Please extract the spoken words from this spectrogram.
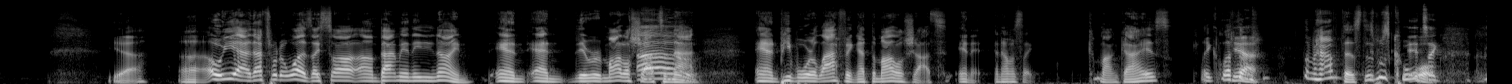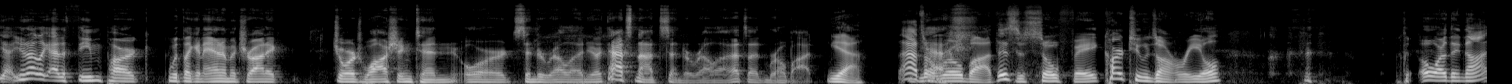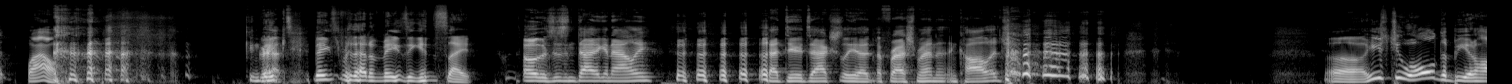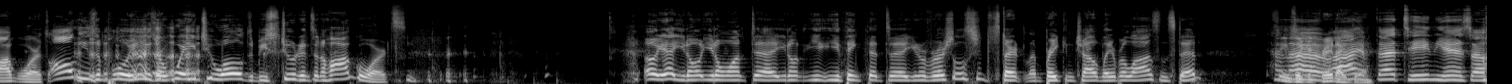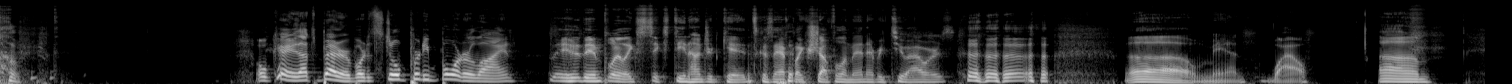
Yeah. Uh, oh yeah, that's what it was. I saw um, Batman '89, and and there were model shots in that, Oh. and people were laughing at the model shots in it, and I was like, "Come on, guys! Like let Yeah. them let them have this. This was cool." It's like yeah, you're not like at a theme park with like an animatronic George Washington or Cinderella, and you're like, that's not Cinderella. That's a robot. yeah, that's Yeah. a robot. This is so fake. Cartoons aren't real. oh, are they not? Wow. Congrats. Thanks, thanks for that amazing insight. Oh, this isn't Diagon Alley? that dude's actually a, a freshman in college. Uh, he's too old to be at Hogwarts. All these employees are way too old to be students in Hogwarts. oh yeah, you don't you don't want uh, you don't you, you think that uh, Universal should start uh, breaking child labor laws instead? Seems like a Hello, great I am 13 years old. Okay, that's better, but it's still pretty borderline. they, they employ like 1,600 kids because they have to like shuffle them in every two hours. Oh man, wow. Um,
